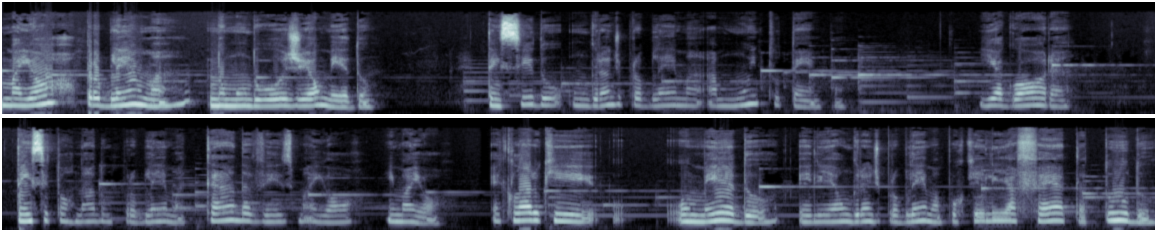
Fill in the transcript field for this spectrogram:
O maior problema no mundo hoje é o medo. Tem sido um grande problema há muito tempo. E agora tem se tornado um problema cada vez maior e maior. É claro que o medo, ele é um grande problema porque ele afeta tudo,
